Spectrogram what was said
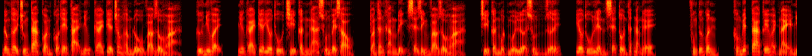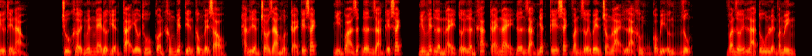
Đồng thời chúng ta còn có thể tại những cái kia trong hầm đổ vào dầu hỏa, cứ như vậy, những cái kia yêu thú chỉ cần ngã xuống về sau, toàn thân khẳng định sẽ dính vào dầu hỏa, chỉ cần một mồi lửa xuống dưới, yêu thú liền sẽ tổn thất nặng nề phùng tướng quân, không biết ta kế hoạch này như thế nào. Chu khởi nguyên nghe được hiện tại yêu thú còn không biết tiến công về sau, hắn liền cho ra một cái kế sách, nhìn qua rất đơn giản kế sách, nhưng hết lần này tới lần khác cái này đơn giản nhất kế sách văn giới bên trong lại là không có bị ứng dụng. Văn giới là tu luyện văn minh,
